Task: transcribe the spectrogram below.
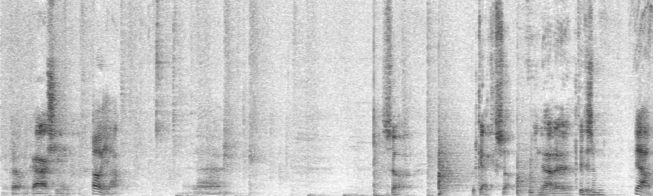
Er kan ook een kaarsje in. Oh ja. En, eh, zo. Kijk, zo. En daar, eh, dit is hem. Ja.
